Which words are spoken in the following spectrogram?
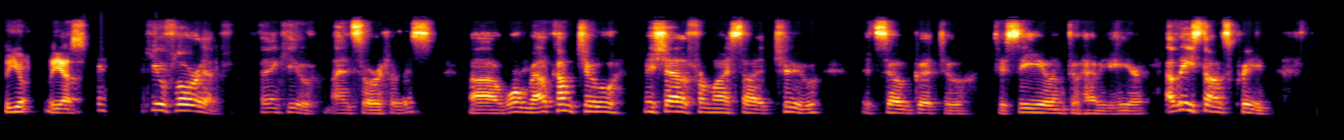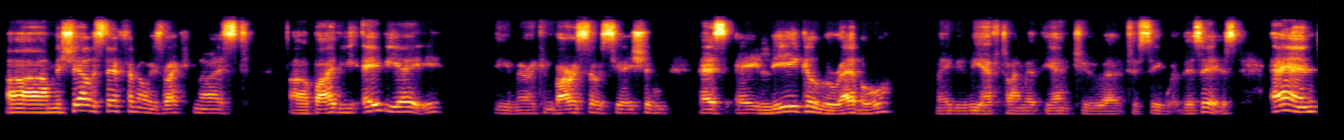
Leo, yes. Thank you, Florian. Thank you. I'm sorry for this. Uh, warm welcome to Michele from my side too. It's so good to to see you and to have you here, at least on screen. Uh, Michele Stefano is recognized uh, by the ABA, the American Bar Association, as a legal rebel. Maybe we have time at the end to uh, to see what this is, and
